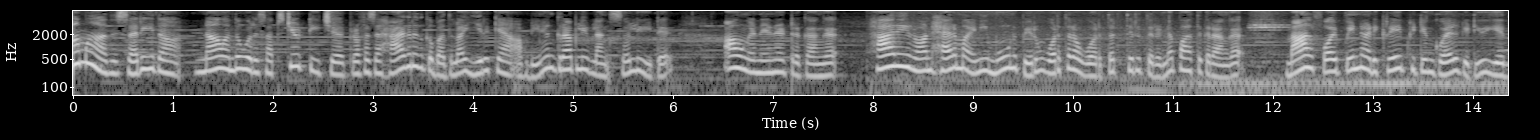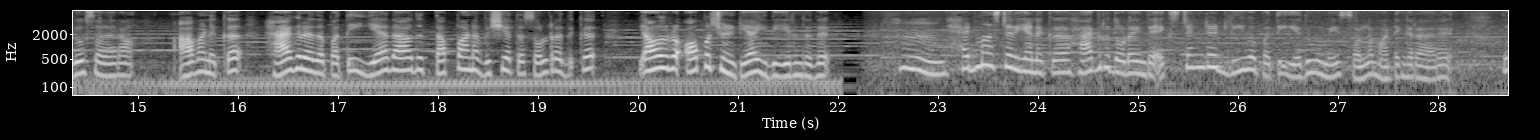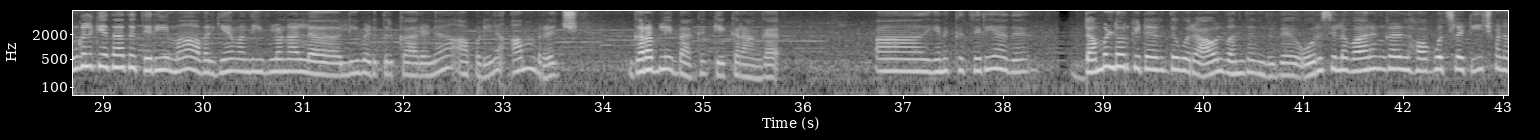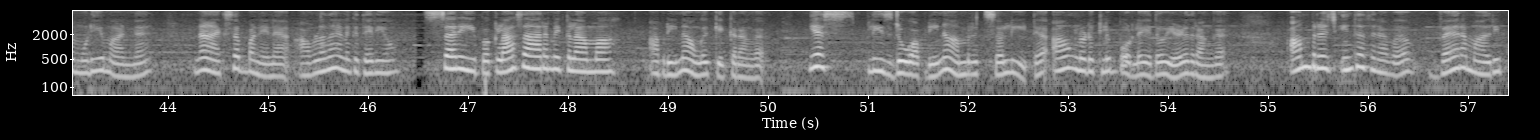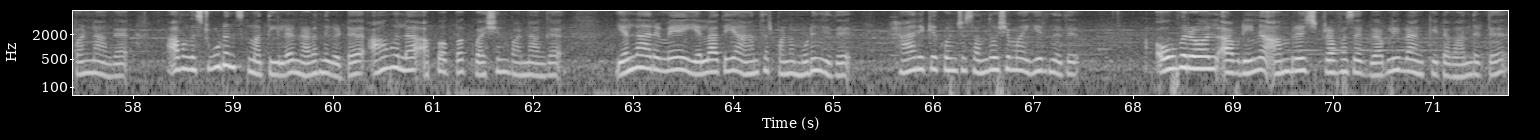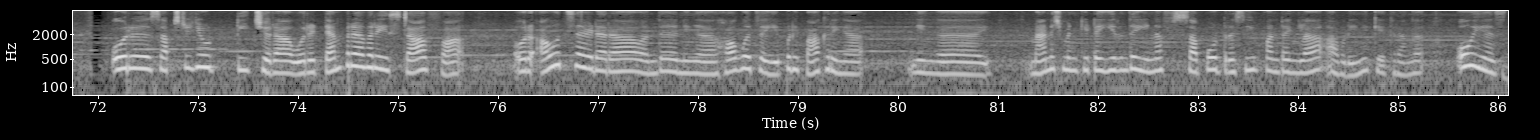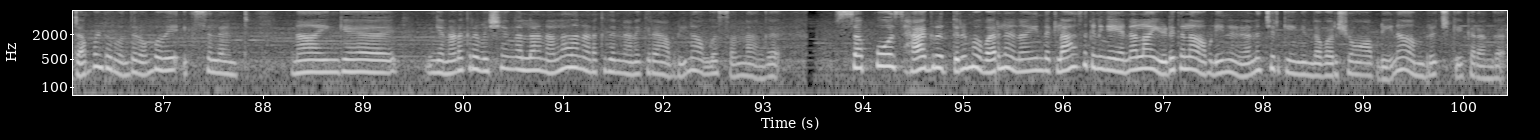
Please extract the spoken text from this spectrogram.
ஆமாம் அது சரிதான். நான் வந்து ஒரு சப்ஸ்டியூட் டீச்சர் ப்ரொஃபஸர் ஹேகரதுக்கு பதிலாக இருக்கேன் அப்படின்னு கிராப்லி பிளாங்க் சொல்லிட்டு அவங்க நின்றுட்டுருக்காங்க ஹாரி ரான் ஹெர்மைனி மூணு பேரும் ஒருத்தரை ஒருத்தர் திரு திருன்னு பார்த்துக்கிறாங்க மேல்ஃபாய் பின்னாடி கிரேப் கிட்டேயும் கோயில்கிட்டேயும் ஏதோ சொல்லறான். அவனுக்கு ஹேகரதை பற்றி ஏதாவது தப்பான விஷயத்த சொல்கிறதுக்கு ஒரு ஆப்பர்ச்சுனிட்டியாக இது இருந்தது. ஹெட் மாஸ்டர் எனக்கு ஹேக்ரதோட இந்த எக்ஸ்டெண்டட் லீவை பற்றி எதுவுமே சொல்ல மாட்டேங்கிறாரு. உங்களுக்கு ஏதாவது தெரியுமா? அவர் ஏன் வந்து இவ்வளோ நாள் லீவ் எடுத்திருக்காருன்னு? அப்படின்னு அம்ரிஜ் கரப்லி பேக்கை கேட்குறாங்க எனக்கு தெரியாது. டம்பிள்டோர் கிட்ட ஒரு ஆள் வந்திருந்தது. ஒரு சில வாரங்கள் ஹாக்வர்ட்ஸில் டீச் பண்ண முடியுமான்னு? நான் அக்செப்ட் பண்ணினேன். அவ்வளோதான் எனக்கு தெரியும். சரி இப்போ கிளாஸ் ஆரம்பிக்கலாமா? அப்படின்னு அவங்க கேட்குறாங்க எஸ் ப்ளீஸ் டூ அப்படின்னு அம்ரித் சொல்லிட்டு அவங்களோட கிளிப் போர்டில் ஏதோ எழுதுறாங்க. அம்ரிஜ் இந்த தடவை வேறு மாதிரி பண்ணாங்க. அவங்க ஸ்டூடெண்ட்ஸ்க்கு மத்தியில் நடந்துக்கிட்டு அவங்கள அப்பப்போ கொஷின் பண்ணாங்க. எல்லாருமே எல்லாத்தையும் ஆன்சர் பண்ண முடிஞ்சுது. ஹாரிக்கு கொஞ்சம் சந்தோஷமாக இருந்தது. ஓவரால் அப்படின்னு அம்ரிஜ் ப்ரொஃபஸர் கப்லி பிளாங்க் கிட்ட வந்துட்டு ஒரு சப்ஸ்டிடியூட் டீச்சராக ஒரு டெம்பரவரி ஸ்டாஃபாக ஒரு அவுட் சைடராக வந்து நீங்கள் ஹாக்வர்ட்ஸை எப்படி பார்க்குறீங்க? நீங்கள் மேனேஜ்மெண்ட் கிட்டே இருந்து இனஃப் சப்போர்ட் ரிசீவ் பண்ணுறீங்களா அப்படின்னு கேட்குறாங்க ஓ எஸ் டபுள் டோர் வந்து ரொம்பவே எக்ஸலண்ட் நான் இங்கே இங்கே நடக்கிற விஷயங்கள்லாம் நல்லா தான் நடக்குதுன்னு நினைக்கிறேன் அப்படின்னு அவங்க சொன்னாங்க. சப்போஸ் ஹேக்ரத் திரும்ப வரலன்னா இந்த கிளாஸுக்கு நீங்கள் என்னெல்லாம் எடுக்கலாம் அப்படின்னு நினச்சிருக்கீங்க இந்த வருஷம் அப்படின்னு அம்ரிட்ஜ் கேட்குறாங்க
